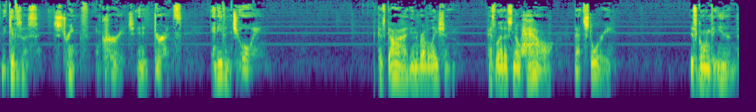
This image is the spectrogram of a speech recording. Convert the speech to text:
And it gives us strength and courage and endurance and even joy. Because God, in the Revelation, has let us know how that story is going to end.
